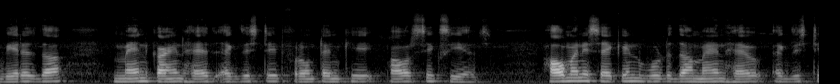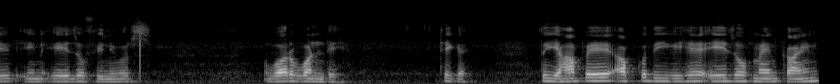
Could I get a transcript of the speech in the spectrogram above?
where is the mankind has existed from ten की power six years how many second would the man have existed in age of universe were one day ठीक है? तो यहाँ पे आपको दी गई है एज ऑफ़ मैन काइंड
